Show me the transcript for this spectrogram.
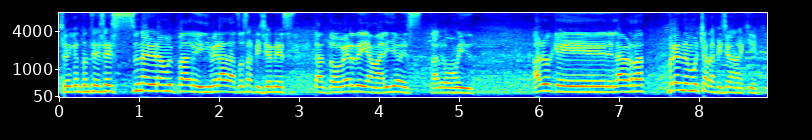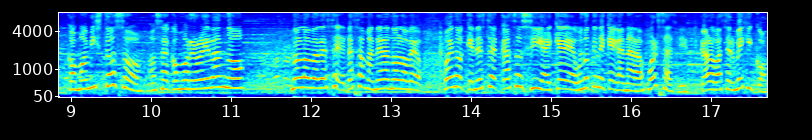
sueco, entonces es una vibra muy padre y ver a las dos aficiones, tanto verde y amarillo, es algo muy... Algo que la verdad prende mucho a la afición aquí. Como amistoso, o sea, como realidad no, no lo veo de, ese, de esa manera, no lo veo. Bueno, que en este caso sí, hay que, uno tiene que ganar a fuerzas y claro, va a ser México.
